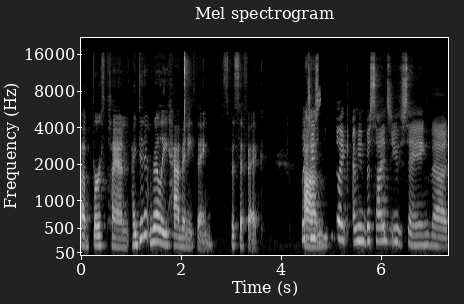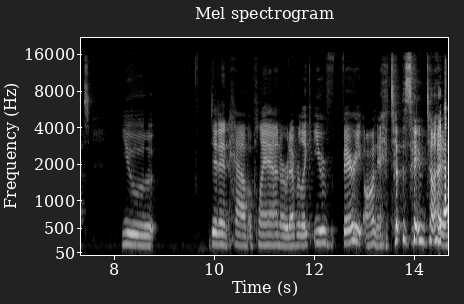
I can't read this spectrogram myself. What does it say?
a birth plan, I didn't really have anything specific. But um, you seem like, I mean, besides you saying that you didn't have a plan or whatever, like you're very on it at the same time. Yeah.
